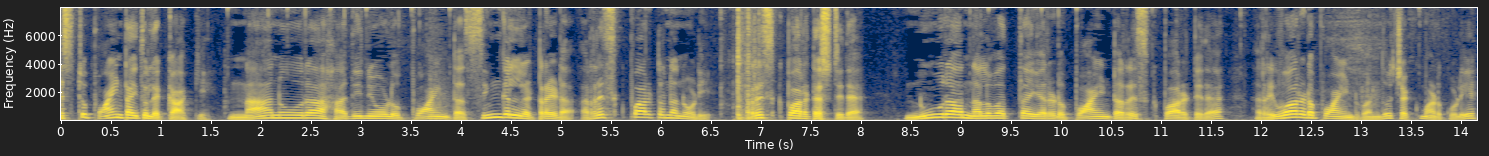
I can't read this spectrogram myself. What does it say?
ಎಷ್ಟು ಪಾಯಿಂಟ್ ಆಯಿತು ಲೆಕ್ಕ ಹಾಕಿ? ನಾನ್ನೂರ ಹದಿನೇಳು ಪಾಯಿಂಟ್ ಸಿಂಗಲ್ ಟ್ರೇಡ್ ರಿಸ್ಕ್ ಪಾರ್ಟನ್ನು ನೋಡಿ. ರಿಸ್ಕ್ ಪಾರ್ಟ್ ಎಷ್ಟಿದೆ? ನೂರ ನಲವತ್ತ ಎರಡು ಪಾಯಿಂಟ್ ರಿಸ್ಕ್ ಪಾರ್ಟ್ ಇದೆ. ರಿವಾರ್ಡ್ ಪಾಯಿಂಟ್ ಬಂದು ಚೆಕ್ ಮಾಡ್ಕೊಳ್ಳಿ.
